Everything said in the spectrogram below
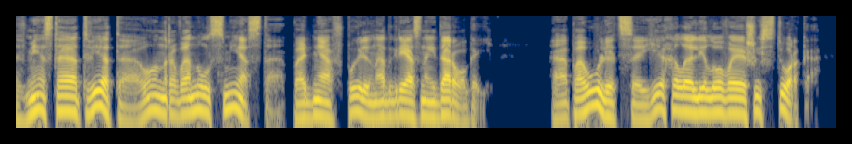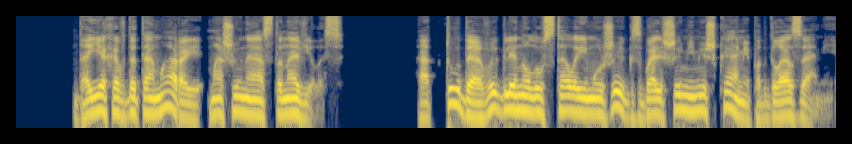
Вместо ответа он рванул с места, подняв пыль над грязной дорогой. А по улице ехала лиловая шестерка. Доехав до Тамары, машина остановилась. Оттуда выглянул усталый мужик с большими мешками под глазами,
